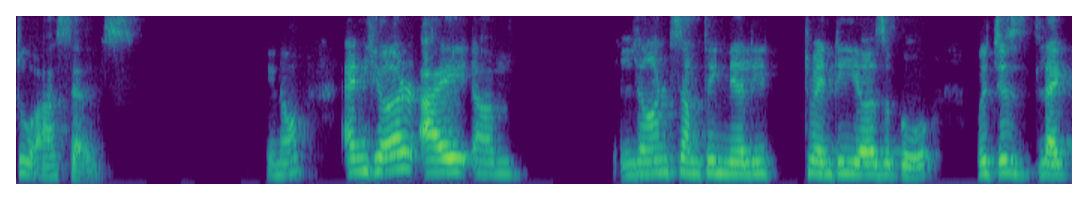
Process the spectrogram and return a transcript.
to ourselves you know? And here i um, learned something nearly 20 years ago which is like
